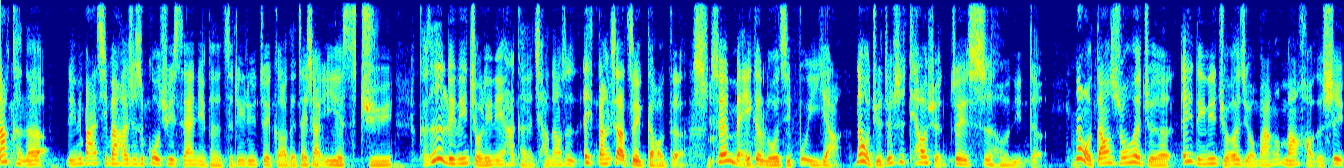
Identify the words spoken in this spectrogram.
那可能零零八七八它就是过去三年可能殖利率最高的，再加 ESG。可是零零九零零它可能强调是哎当下最高的，所以每一个逻辑不一样。那我觉得就是挑选最适合你的。那我当时会觉得哎零零九二九蛮蛮好的是，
